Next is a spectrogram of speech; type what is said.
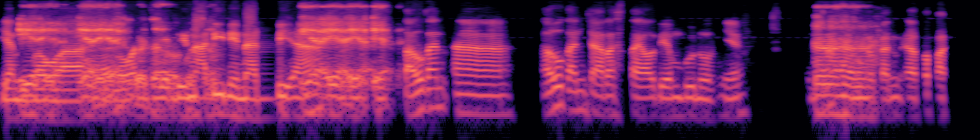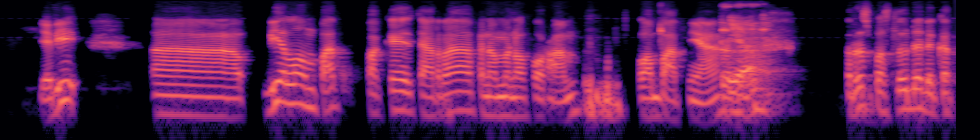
yang di Iya, bawah iya, iya, di tahu, di nadi di nadi ah. Iya iya iya. iya. tahu kan eh, tahu kan cara style dia membunuhnya Aha. Kan, apa, pak- jadi eh, dia lompat pakai cara fenomena forum lompatnya Iya. terus pas lu udah deket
